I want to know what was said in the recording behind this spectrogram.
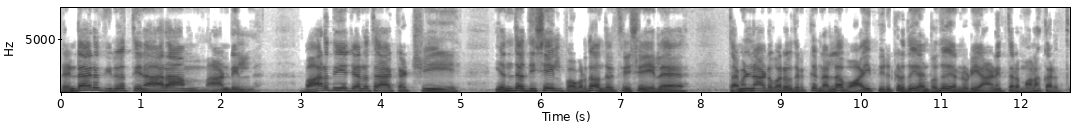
ரெண்டாயிரத்தி இருபத்தி ஆறாம் ஆண்டில் பாரதிய ஜனதா கட்சி எந்த திசையில் போகிறதோ அந்த திசையில் தமிழ்நாடு வருவதற்கு நல்ல வாய்ப்பு இருக்கிறது என்பது என்னுடைய அனைத்தரமான கருத்து.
